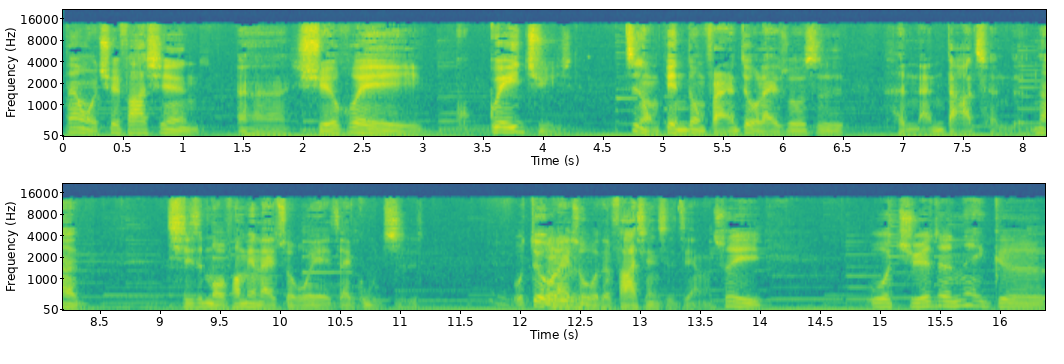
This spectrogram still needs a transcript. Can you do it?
但我却发现，呃，学会规矩这种变动，反而对我来说是很难达成的。那其实某方面来说，我也在固执。我对我来说，我的发现是这样，所以我觉得那个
